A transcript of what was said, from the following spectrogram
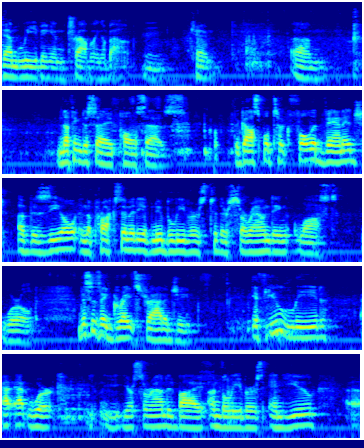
them leaving and traveling about. Mm. Okay. Um, Nothing to say, Paul says. The gospel took full advantage of the zeal and the proximity of new believers to their surrounding lost world. This is a great strategy. If you lead at, at work, you're surrounded by unbelievers, and you uh,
